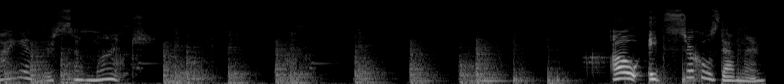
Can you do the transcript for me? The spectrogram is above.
Why is there so much? Oh, it circles down there.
